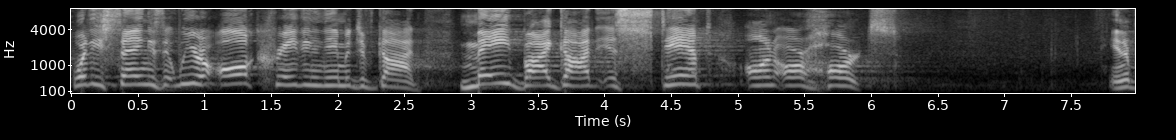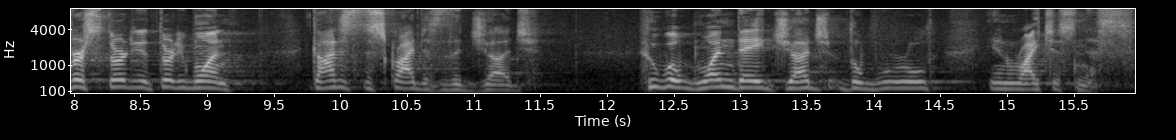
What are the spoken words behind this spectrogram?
What he's saying is that we are all created in the image of God, made by God, is stamped on our hearts. in verse 30 to 31, God is described as the judge who will one day judge the world in righteousness.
